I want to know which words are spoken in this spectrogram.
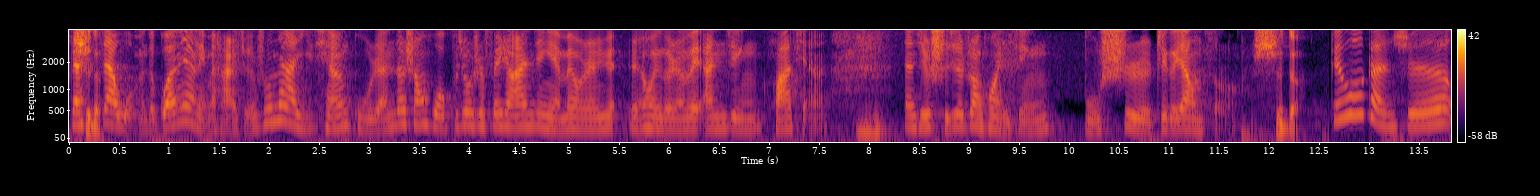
但是在我们的观念里面，还是觉得说，那以前古人的生活不就是非常安静，也没有人愿任何一个人为安静花钱。嗯，但其实实际的状况已经不是这个样子了。是的，给我感觉，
